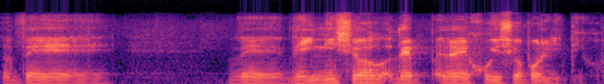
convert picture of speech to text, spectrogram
de, de, inicio de juicio político.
